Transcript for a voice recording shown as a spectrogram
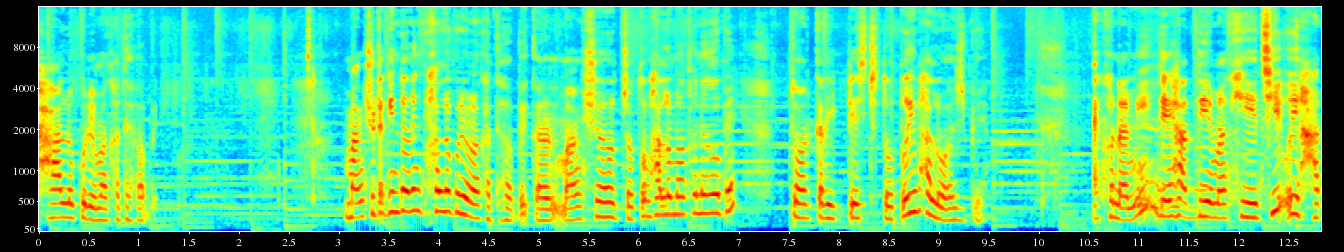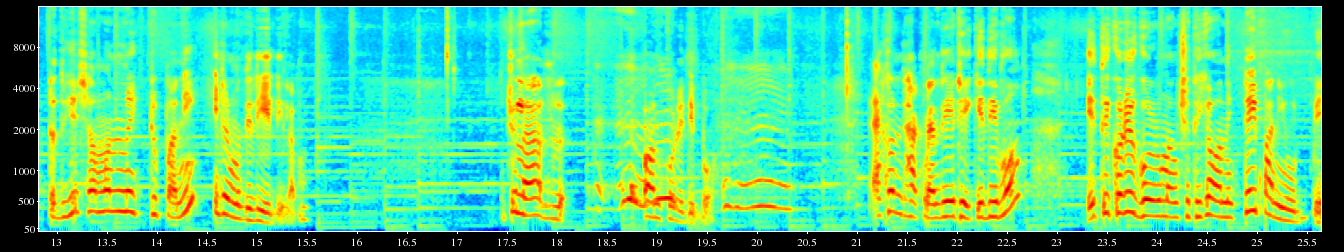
ভালো করে মাখাতে হবে। মাংসটা কিন্তু অনেক ভালো করে মাখাতে হবে, কারণ মাংস যত ভালো মাখানো হবে তরকারির টেস্ট ততই ভালো আসবে। এখন আমি যে হাত দিয়ে মাখিয়েছি, ওই হাতটা ধুয়ে সামান্য একটু পানি এটার মধ্যে দিয়ে দিলাম। চুলা অন করে দিব। এখন ঢাকনা দিয়ে ঢেকে দিব। এতে করে গরুর মাংস থেকে অনেকটাই পানি উঠবে।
